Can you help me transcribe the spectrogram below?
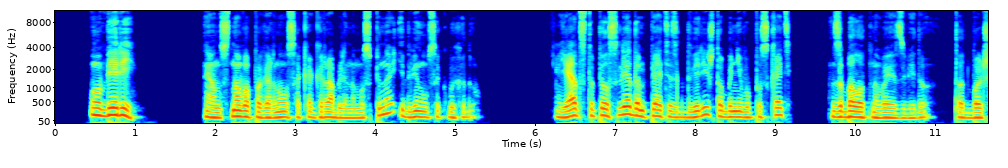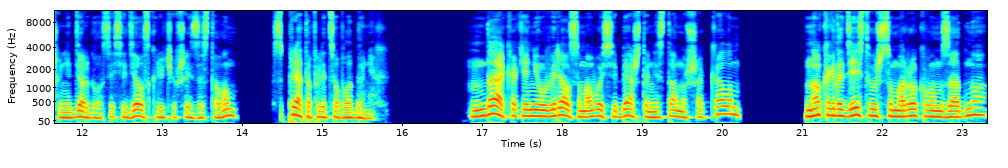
— убери. И он снова повернулся к ограбленному спиной и двинулся к выходу. Я отступил следом, пятясь к двери, чтобы не выпускать заболотного из виду. Тот больше не дергался, сидел, скрючившись за столом, спрятав лицо в ладонях. Да, как я не уверял самого себя, что не стану шакалом, но когда действуешь с Умароковым заодно,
